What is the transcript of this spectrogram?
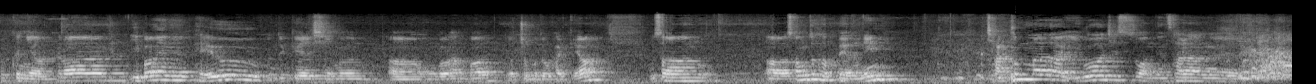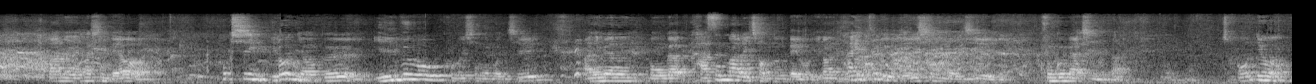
그렇군요. 그럼 이번에는 배우분들께 질문 어, 온걸 한번 여쭤보도록 할게요. 우선 어, 성두섭 배우님 작품마다 이루어질 수 없는 사랑을 많이 하신대요. 혹시 이런 역을 일부러 고르시는 건지 아니면 뭔가 가슴말이 전문 배우 이런 타이틀을 노리시는 건지 궁금해하십니다. 전혀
